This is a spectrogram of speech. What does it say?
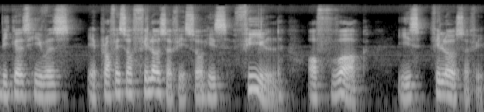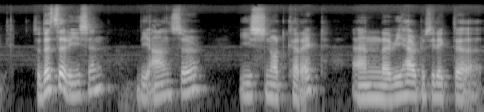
because he was a professor of philosophy. So, his field of work is philosophy so that's the reason the answer is not correct and we have to select the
